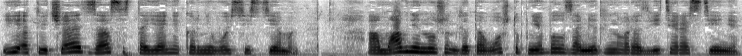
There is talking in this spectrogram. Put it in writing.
и отвечает за состояние корневой системы а магний нужен для того, чтобы не было замедленного развития растения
